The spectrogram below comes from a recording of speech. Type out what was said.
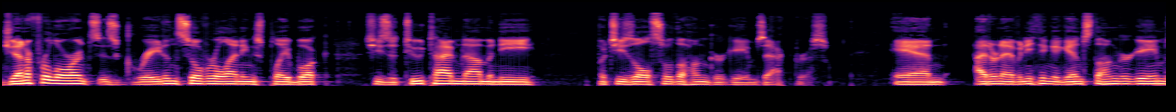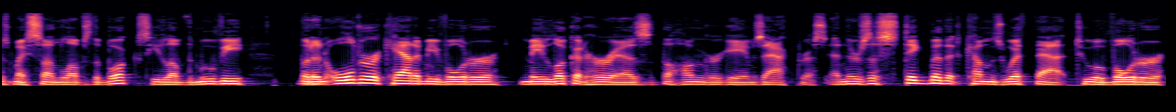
Jennifer Lawrence is great in Silver Linings Playbook. She's a two time nominee, but she's also the Hunger Games actress. And I don't have anything against the Hunger Games. My son loves the books, he loved the movie. But an older Academy voter may look at her as the Hunger Games actress. And there's a stigma that comes with that to a voter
